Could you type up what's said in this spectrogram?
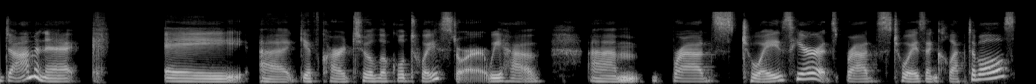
dominic a uh, gift card to a local toy store. We have um, Brad's Toys here. It's Brad's Toys and Collectibles,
